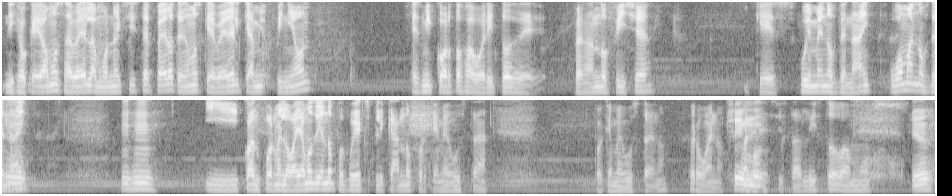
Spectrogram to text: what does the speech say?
Dije, ok, vamos a ver, el amor no existe, pero tenemos que ver el que a mi opinión es mi corto favorito de Fernando Fischer, que es Women of the Night, Woman of the Mm. Night. Y conforme lo vayamos viendo, pues voy explicando por qué me gusta. Por qué me gusta, ¿no? Pero bueno, Sí, si estás listo, vamos. Ya.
